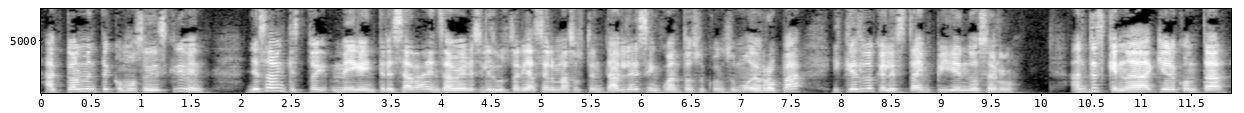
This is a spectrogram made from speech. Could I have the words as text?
actualmente como se describen. Ya saben que estoy mega interesada en saber si les gustaría ser más sustentables en cuanto a su consumo de ropa y qué es lo que les está impidiendo hacerlo. Antes que nada quiero contar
